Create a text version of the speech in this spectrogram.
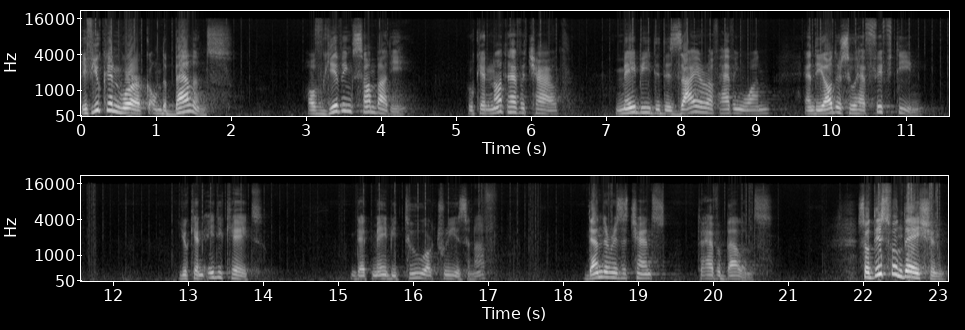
if you can work on the balance of giving somebody who cannot have a child maybe the desire of having one, and the others who have 15, you can educate that maybe two or three is enough, then there is a chance to have a balance. So this foundation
